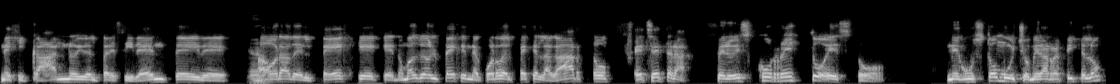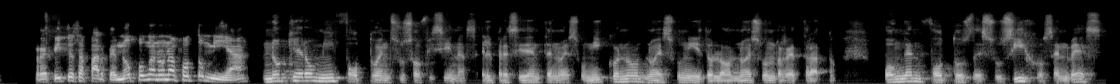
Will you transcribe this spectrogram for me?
mexicano y del presidente y de ahora del peje, que nomás veo el peje y me acuerdo del peje lagarto, etcétera. Pero es correcto esto. Me gustó mucho. Mira, repítelo. Repito esa parte, no pongan una foto mía. No quiero mi foto en sus oficinas. El presidente no es un ícono, no es un ídolo, no es un retrato. Pongan fotos de sus hijos en vez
